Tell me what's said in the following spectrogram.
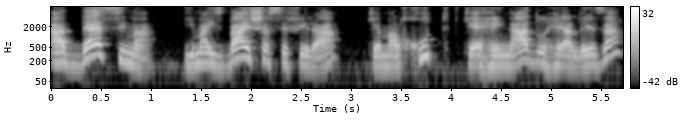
a décima e mais baixa sefirá, que é Malchut, que é reinado, realeza,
